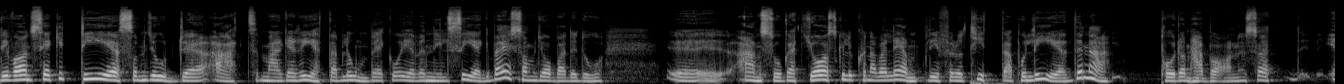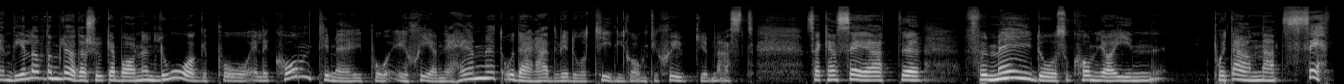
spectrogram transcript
det var säkert det som gjorde att Margareta Blombeck och även Nils Egberg som jobbade då eh, ansåg att jag skulle kunna vara lämplig för att titta på lederna på de här barnen. Så att en del av de blödarsjuka barnen låg på, eller kom till mig på Eugeniahemmet och där hade vi då tillgång till sjukgymnast. Så jag kan säga att eh, för mig då så kom jag in på ett annat sätt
